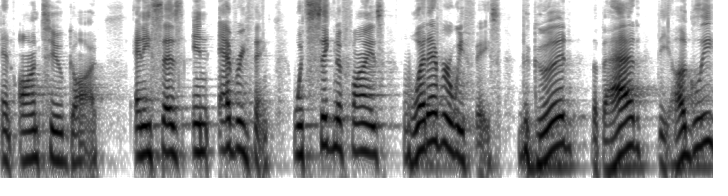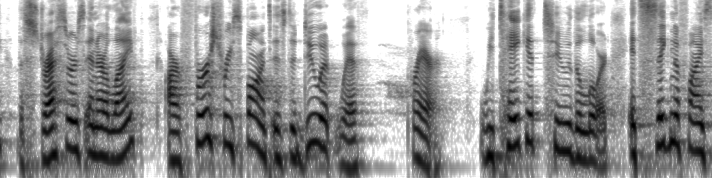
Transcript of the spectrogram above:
and onto God. And he says, in everything, which signifies whatever we face the good, the bad, the ugly, the stressors in our life, our first response is to do it with prayer. We take it to the Lord. It signifies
